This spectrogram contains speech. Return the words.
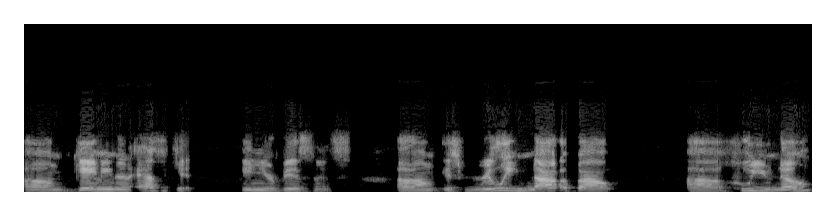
um, gaining an advocate in your business. Um, it's really not about uh, who you know,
